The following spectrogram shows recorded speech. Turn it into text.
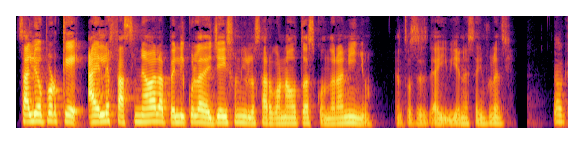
salió porque a él le fascinaba la película de Jason y los Argonautas cuando era niño. Entonces de ahí viene esa influencia. Ok.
